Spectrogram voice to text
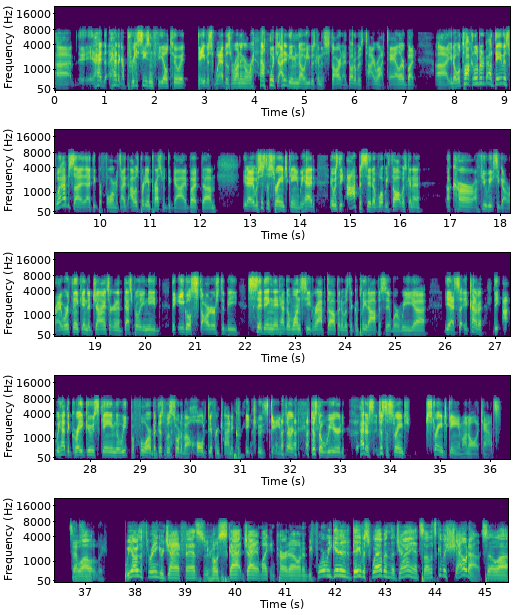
uh, it had had like a preseason feel to it. Davis Webb is running around, which I didn't even know he was going to start. I thought it was Tyrod Taylor, but uh, you know, we'll talk a little bit about Davis Webb's I, I think performance. I, I was pretty impressed with the guy, but um, you know, it was just a strange game. We had it was the opposite of what we thought was going to occur a few weeks ago, right? We're thinking the Giants are going to desperately need the Eagles starters to be sitting. They'd have the one seed wrapped up, and it was the complete opposite where we, uh, yeah, so it kind of a, the uh, we had the Grey Goose game the week before, but this was sort of a whole different kind of Grey Goose game. So just a weird, had a just a strange, strange game on all accounts. So uh, Absolutely. We are the Three Angry Giant fans. This is your host Scott, Giant, Mike, and Cardone. And before we get into Davis Webb and the Giants, uh, let's give a shout out. So, uh,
